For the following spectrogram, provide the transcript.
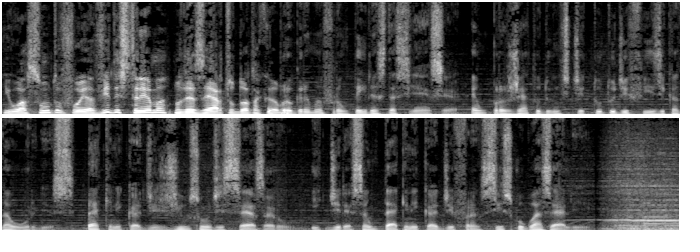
e o assunto foi a vida extrema no deserto do O Atacama. programa Fronteiras da Ciência é um projeto do Instituto de Física da URGS, técnica de Gilson de Césaro e direção técnica de Francisco Guazelli.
